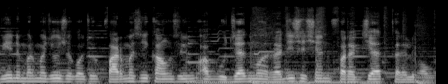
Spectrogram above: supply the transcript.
બે નંબરમાં જોઈ શકો છો. ફાર્મસી કાઉન્સિલિંગ ઓફ ગુજરાતમાં રજિસ્ટ્રેશન ફરજિયાત કરેલું હોવું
